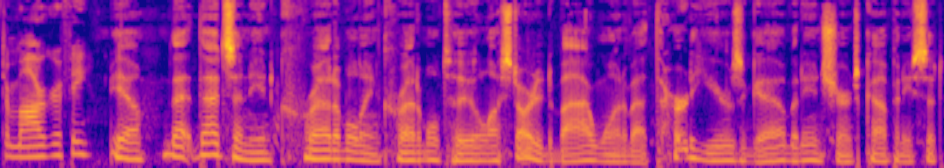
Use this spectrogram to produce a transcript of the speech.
thermography. Yeah, that that's an incredible, incredible tool. I started to buy one about thirty years ago, but insurance company said,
